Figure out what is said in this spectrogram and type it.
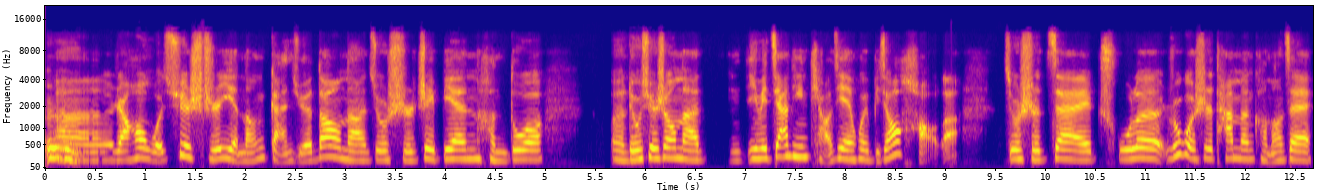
嗯，然后我确实也能感觉到呢，就是这边很多呃留学生呢，因为家庭条件会比较好了，就是在除了如果是他们可能在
